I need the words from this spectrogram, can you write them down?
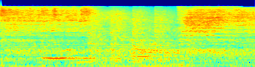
so fast.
